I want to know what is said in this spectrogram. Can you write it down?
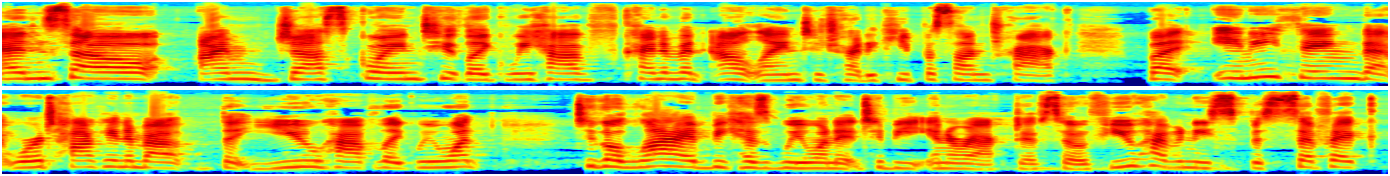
and so I'm just going to like we have kind of an outline to try to keep us on track. But anything that we're talking about that you have like we want to go live because we want it to be interactive. So if you have any specific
